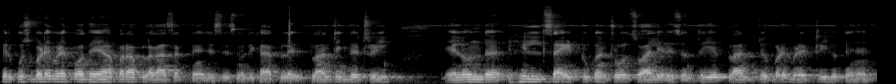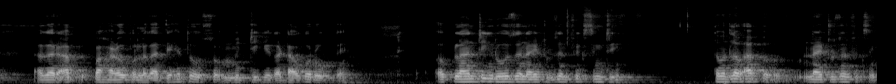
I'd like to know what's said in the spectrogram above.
फिर कुछ बड़े बड़े पौधे यहाँ पर आप लगा सकते हैं, जैसे इसमें लिखा है planting the tree along the hill side to control soil erosion तो ये प्लांट जो बड़े बड़े ट्री होते हैं, अगर आप पहाड़ों पर लगाते हैं तो मिट्टी के कटाव को रोकते हैं। और planting rows nitrogen fixing tree तो मतलब आप नाइट्रोजन फिक्सिंग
